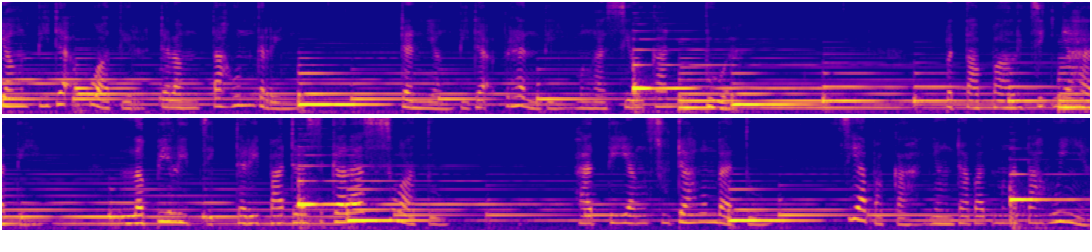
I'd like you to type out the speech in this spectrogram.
yang tidak khawatir dalam tahun kering dan yang tidak berhenti menghasilkan buah. Betapa liciknya hati, lebih licik daripada segala sesuatu. Hati yang sudah membatu, siapakah yang dapat mengetahuinya?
